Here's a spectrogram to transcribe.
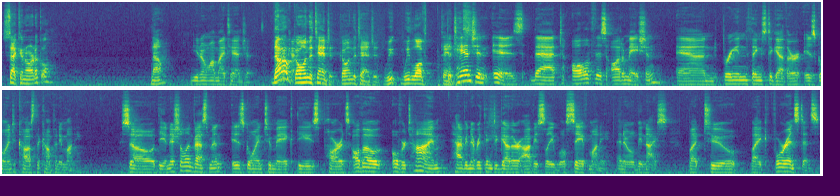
second article? No? You don't want my tangent. No, Okay. go on the tangent. Go on the tangent. We, we love The tangents. tangent is that all of this automation and bringing things together is going to cost the company money. So the initial investment is going to make these parts, although over time, having everything together obviously will save money and it will be nice. But to, like, for instance,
